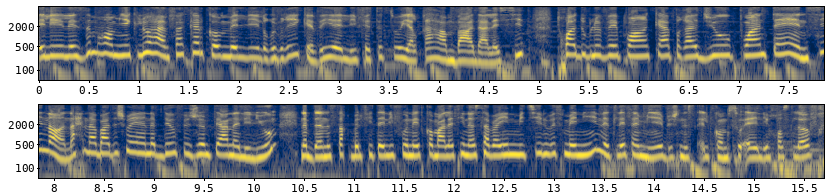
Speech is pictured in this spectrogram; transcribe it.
اللي لازمهم ياكلوها؟ نفكركم اللي ال rubrique هذه اللي فاتته يلقاها من بعد على ال site www.capradio.tn sinon نحن بعد شوية نبدأو في الجو نتاعنا لليوم. نبدأ نستقبل في تليفوناتكم على 72 280 300 باش نسألكم سؤال يخص l'offre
